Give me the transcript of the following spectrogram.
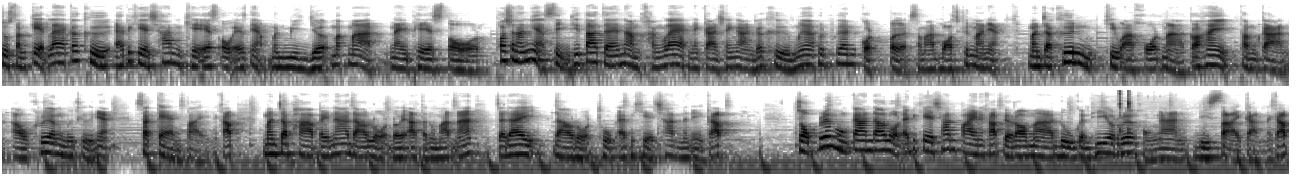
จุดสังเกตแรกก็คือแอปพลิเคชัน KSOS เนี่ยมันมีเยอะมาก ๆ ใน Play Store เพราะฉะนั้นเนี่ยสิ่งที่ต้าจะแนะนำครั้งแรกในการใช้งานก็คือเมื่อเพื่อน ๆ กดเปิด Smart Watch ขึ้นมาเนี่ยมันจะขึ้น QR code มาก็ให้ทำการเอาเครื่องมือถือเนี่ยสแกนไปนะครับ มันจะพาไปหน้าดาวน์โหลดโดยอัตโนมัตินะ จะได้ดาวน์โหลดถูกแอปพลิเคชันนั่นเองครับ จบเรื่องของการดาวน์โหลดแอปพลิเคชันไปนะครับ เดี๋ยวเรามาดูกันที่เรื่องของงานดีไซน์กันนะครับ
